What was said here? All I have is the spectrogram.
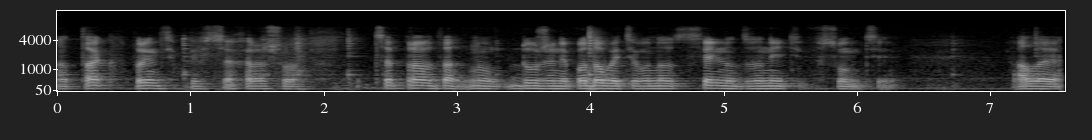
А так, в принципі, все хорошо. Це правда, ну, дуже не подобається, воно сильно дзвонить в сумці. Але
